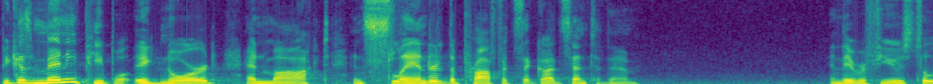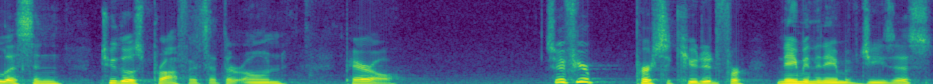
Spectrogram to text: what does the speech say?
Because many people ignored and mocked and slandered the prophets that God sent to them. And they refused to listen to those prophets at their own peril. So if you're persecuted for naming the name of Jesus,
